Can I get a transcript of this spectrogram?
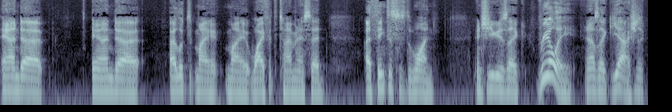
and uh, and uh, I looked at my my wife at the time, and I said, I think this is the one, and she was like, really, and I was like, yeah. She's like,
